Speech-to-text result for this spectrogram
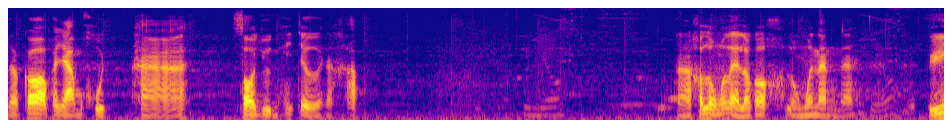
แล้วก็พยายามขุดหาซอยุนให้เจอนะครับอ่าเขาลงเมื่อไหร่เราก็ลงเมื่อนั้นนะ หรือจ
